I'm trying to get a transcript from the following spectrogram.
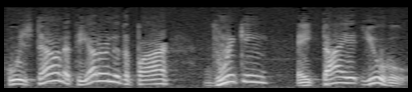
who is down at the other end of the bar drinking a diet yoo-hoo.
